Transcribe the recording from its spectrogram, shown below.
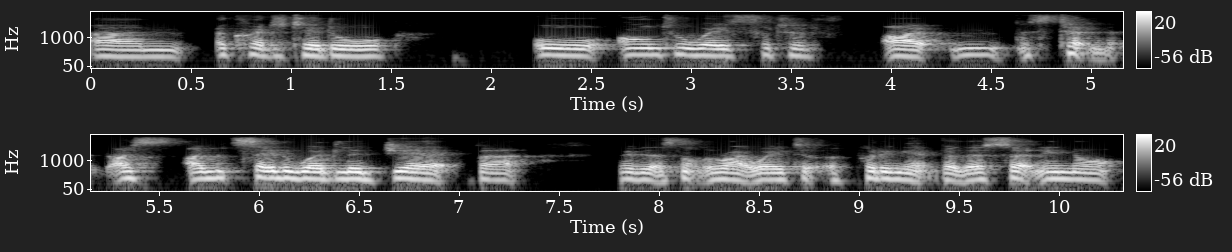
um accredited or or aren't always sort of I, te- I, I would say the word legit, but maybe that's not the right way to, of putting it. But they're certainly not.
